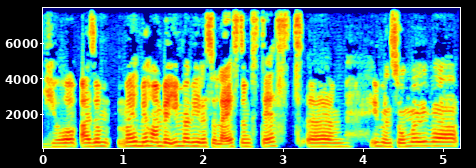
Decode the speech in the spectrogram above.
Ja, also wir haben ja immer wieder so Leistungstests ähm, über den Sommer über.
